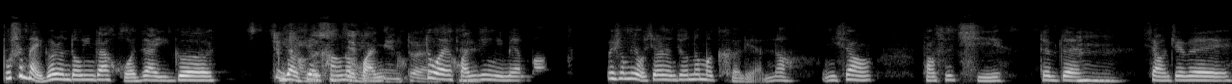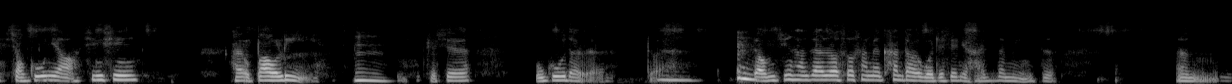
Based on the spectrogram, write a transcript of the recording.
不是每个人都应该活在一个比较健康的环面对对环境里面吗？为什么有些人就那么可怜呢？你像房思琪，对不对？嗯像这位小姑娘星星，还有包丽嗯这些无辜的人，对，嗯对，我们经常在热搜上面看到过这些女孩子的名字，嗯，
